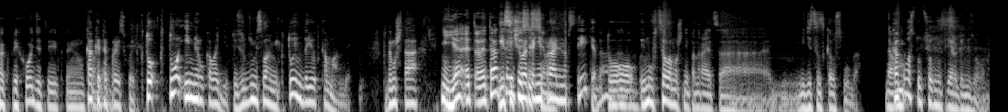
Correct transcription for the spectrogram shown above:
Как приходит и кто ему Как это происходит? Кто, кто ими руководит? То есть, другими словами, кто им дает команды? Потому что Не, я, это, это Если человека система. неправильно встретят, Да, то ему в целом может не понравиться медицинская услуга. Да, Как у вас тут все внутри организовано?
